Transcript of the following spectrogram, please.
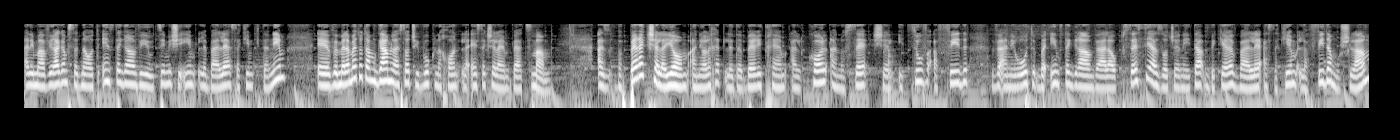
אני מעבירה גם סדנאות אינסטגרם וייעוצים אישיים לבעלי עסקים קטנים, אה, ומלמד אותם גם לעשות שיווק נכון לעסק שלהם בעצמם. אז בפרק של היום אני הולכת לדבר איתכם על כל הנושא של עיצוב הפיד והנראות באינסטגרם ועל האובססיה הזאת שנהייתה בקרב בעלי עסקים לפיד המושלם,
